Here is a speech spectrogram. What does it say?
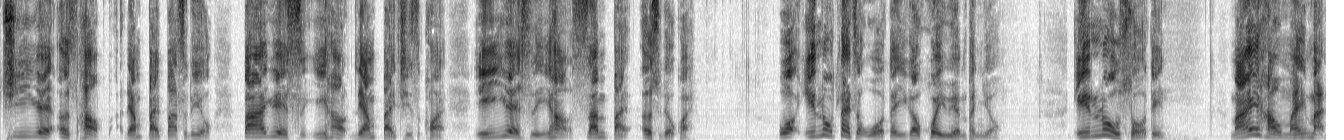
七月二十号两百八十六，八月十一号两百七十块，一月十一号三百二十六块。我一路带着我的一个会员朋友，一路锁定，买好买满。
